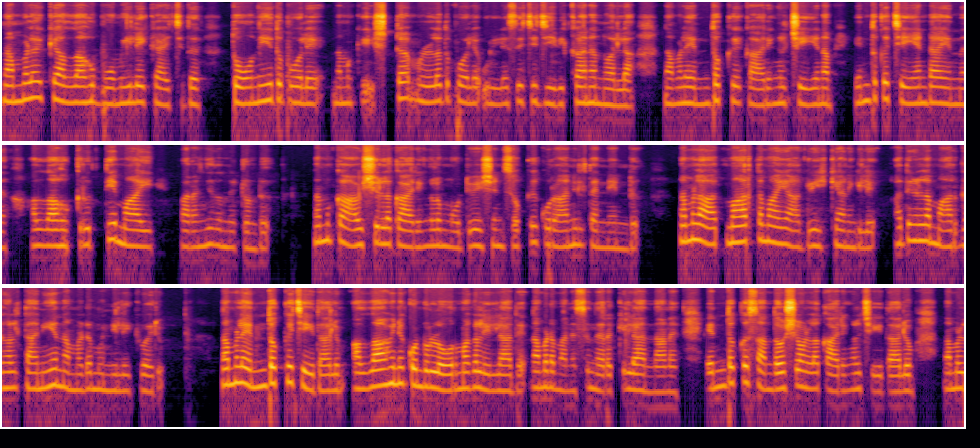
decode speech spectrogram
നമ്മളെയൊക്കെ അള്ളാഹു ഭൂമിയിലേക്ക് അയച്ചത് തോന്നിയതുപോലെ നമുക്ക് ഇഷ്ടമുള്ളതുപോലെ ഉല്ലസിച്ച് ജീവിക്കാനൊന്നുമല്ല. നമ്മൾ എന്തൊക്കെ കാര്യങ്ങൾ ചെയ്യണം എന്തൊക്കെ ചെയ്യണ്ട എന്ന് അള്ളാഹു കൃത്യമായി പറഞ്ഞു തന്നിട്ടുണ്ട്. നമുക്ക് ആവശ്യമുള്ള കാര്യങ്ങളും മോട്ടിവേഷൻസും ഒക്കെ ഖുറാനിൽ തന്നെ ഉണ്ട്. നമ്മൾ ആത്മാർത്ഥമായി ആഗ്രഹിക്കുകയാണെങ്കിൽ അതിനുള്ള മാർഗങ്ങൾ തനിയെ നമ്മുടെ മുന്നിലേക്ക് വരും. നമ്മൾ എന്തൊക്കെ ചെയ്താലും അള്ളാഹുവിനെ കൊണ്ടുള്ള ഓർമ്മകൾ ഇല്ലാതെ നമ്മുടെ മനസ്സ് നിറക്കില്ല എന്നാണ്. എന്തൊക്കെ സന്തോഷമുള്ള കാര്യങ്ങൾ ചെയ്താലും നമ്മൾ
